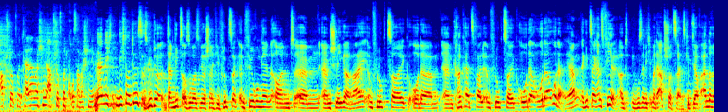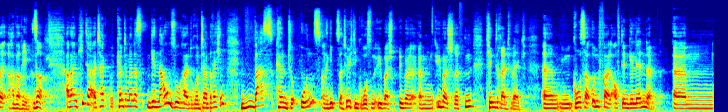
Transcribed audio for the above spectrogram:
Absturz mit kleiner Maschine, Absturz mit großer Maschine. Nein, nicht, nicht nur das. Es gibt ja, dann gibt es auch sowas wie wahrscheinlich wie Flugzeugentführungen und ähm, ähm, Schlägerei im Flugzeug oder ähm, Krankheitsfall im Flugzeug oder, oder, oder. Ja? Da gibt es ja ganz viel. Und muss ja nicht immer der Absturz sein. Es gibt ja auch andere Havarien. So. Aber im Kita-Alltag könnte man das genauso halt runterbrechen. Was könnte uns, und da gibt es natürlich die großen Übersch über, ähm, Überschriften, Kind rennt weg ähm, großer Unfall auf dem Gelände, ähm,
